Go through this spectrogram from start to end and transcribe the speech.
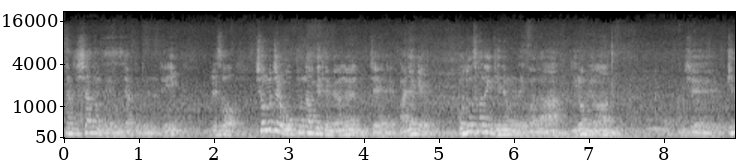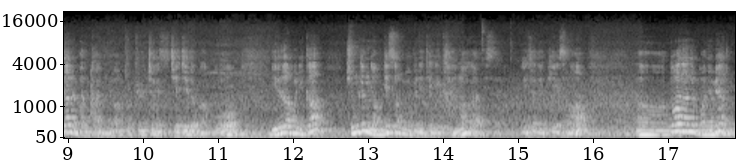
하기 시작한 거예요 영재학교들이. 그래서 시험 문제를 오픈하게 되면은 이제 만약에 고등선행 개념을 내거나 이러면 이제 비난을 받을 거 아니에요. 또 교육청에서 제재도 받고 이러다 보니까 중등 연계성 부분이 되게 강화가 됐어요. 예전에 비해서. 어, 또 하나는 뭐냐면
